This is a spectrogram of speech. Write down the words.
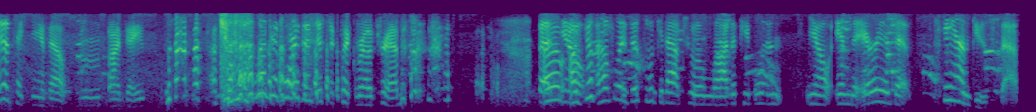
It'll take me about mm, five days. A little bit more than just a quick road trip. but Um, you know, just- hopefully this will get out to a lot of people in you know in the area that can do stuff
